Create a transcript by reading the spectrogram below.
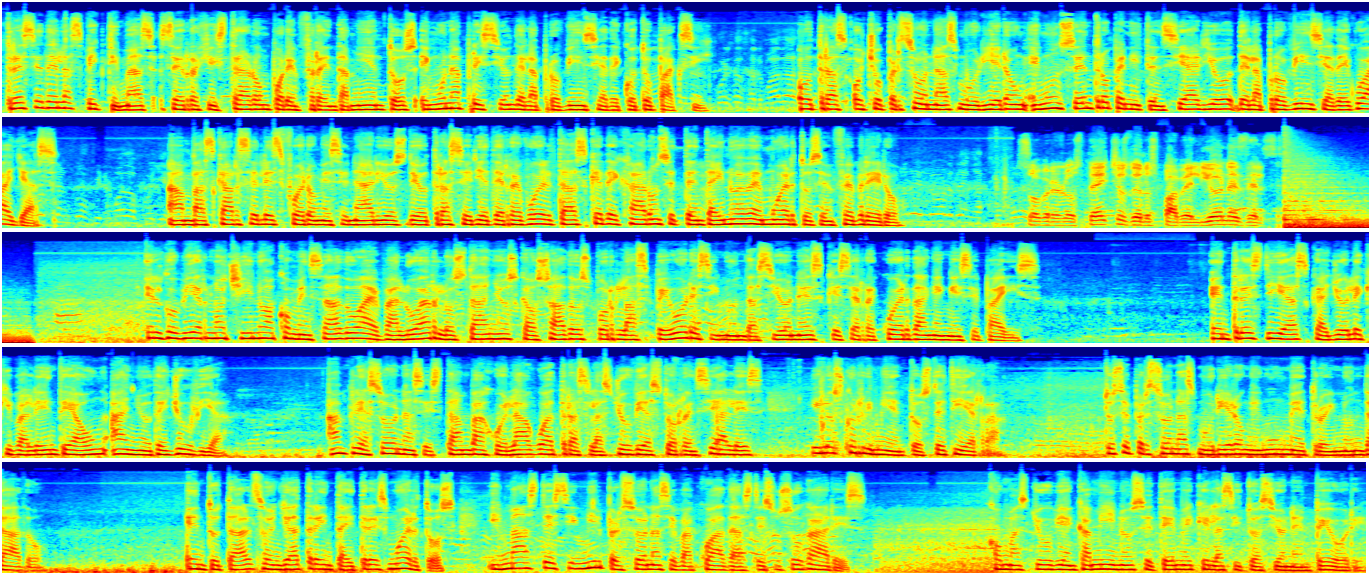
Trece de las víctimas se registraron por enfrentamientos en una prisión de la provincia de Cotopaxi. Otras ocho personas murieron en un centro penitenciario de la provincia de Guayas. Ambas cárceles fueron escenarios de otra serie de revueltas que dejaron 79 muertos en febrero. Sobre los techos de los pabellones del... El gobierno chino ha comenzado a evaluar los daños causados por las peores inundaciones que se recuerdan en ese país. En tres días cayó el equivalente a un año de lluvia. Amplias zonas están bajo el agua tras las lluvias torrenciales y los corrimientos de tierra. 12 personas murieron en un metro inundado. En total son ya 33 muertos y más de 100.000 personas evacuadas de sus hogares. Con más lluvia en camino se teme que la situación empeore.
